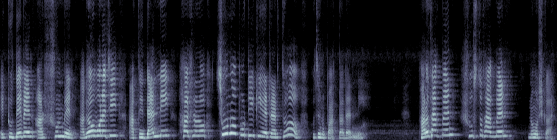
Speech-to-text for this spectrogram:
একটু দেবেন আর শুনবেন। আগেও বলেছি, আপনি দেননি। আসলে চুনোপুটি ক্রিয়েটার তো, ও যেন পাত্তা দেননি। ভালো থাকবেন, সুস্থ থাকবেন। নমস্কার।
